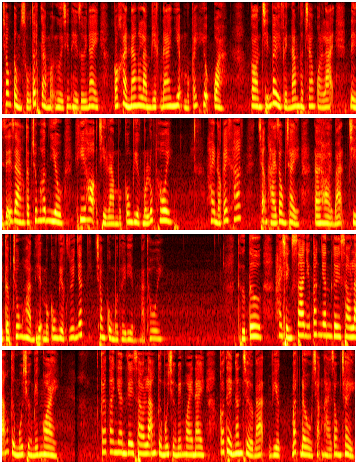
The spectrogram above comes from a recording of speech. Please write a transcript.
trong tổng số tất cả mọi người trên thế giới này có khả năng làm việc đa nhiệm một cách hiệu quả. Còn 97,5% còn lại để dễ dàng tập trung hơn nhiều khi họ chỉ làm một công việc một lúc thôi. Hay nói cách khác, trạng thái dòng chảy đòi hỏi bạn chỉ tập trung hoàn thiện một công việc duy nhất trong cùng một thời điểm mà thôi. Thứ tư, hãy tránh xa những tác nhân gây sao lãng từ môi trường bên ngoài. Các tác nhân gây sao lãng từ môi trường bên ngoài này có thể ngăn trở bạn việc bắt đầu trạng thái dòng chảy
